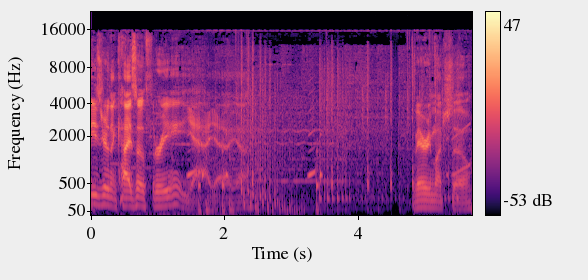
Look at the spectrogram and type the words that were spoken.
Easier than Kaizo 3? Yeah, yeah, yeah. Very much so.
